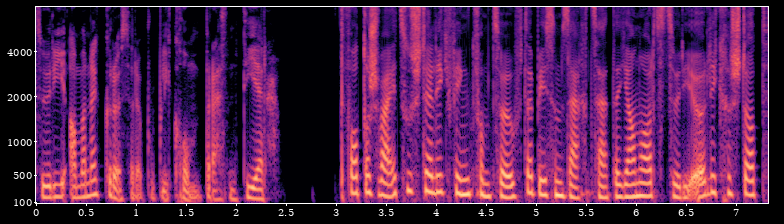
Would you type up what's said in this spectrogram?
Zürich an einem grösseren Publikum präsentieren. Die Fotoschweiz-Ausstellung findet vom 12. bis zum 16. Januar in Zürich-Oerlikon statt.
